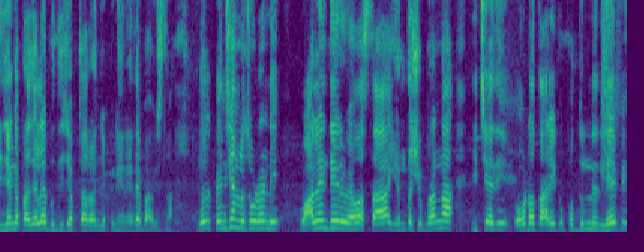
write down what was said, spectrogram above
నిజంగా ప్రజలే బుద్ధి చెప్తారు అని చెప్పి నేనైతే భావిస్తాను ఈరోజు పెన్షన్లు చూడండి. వాలంటీర్ వ్యవస్థ ఎంత శుభ్రంగా ఇచ్చేది? ఒకటో తారీఖు పొద్దున్నే లేపి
